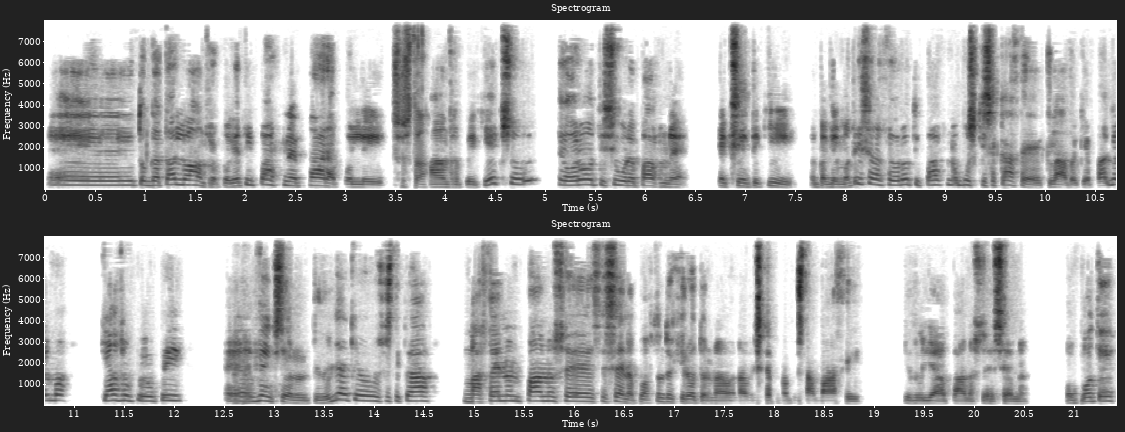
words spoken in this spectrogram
ε, τον κατάλληλο άνθρωπο. Γιατί υπάρχουν πάρα πολλοί Σωστά. άνθρωποι εκεί έξω. Θεωρώ ότι σίγουρα υπάρχουν εξαιρετικοί επαγγελματίες, αλλά θεωρώ ότι υπάρχουν όπως και σε κάθε κλάδο και επάγγελμα και άνθρωποι οι οποίοι ε, δεν ξέρουν τη δουλειά και ουσιαστικά μαθαίνουν πάνω σε, σε σένα. Που αυτό είναι το χειρότερο να, να βρεις κάποιον που θα μάθει τη δουλειά πάνω σε σένα. Οπότε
